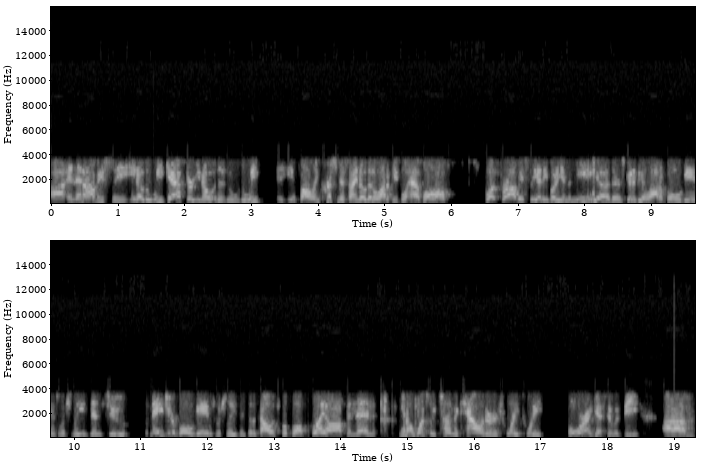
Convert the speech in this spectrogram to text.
Uh, and then obviously, you know, the week after, you know, the, the, week following Christmas, I know that a lot of people have off. But for obviously anybody in the media, there's going to be a lot of bowl games, which leads into the major bowl games, which leads into the college football playoff. And then, you know, once we turn the calendar to 2024, I guess it would be, um,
